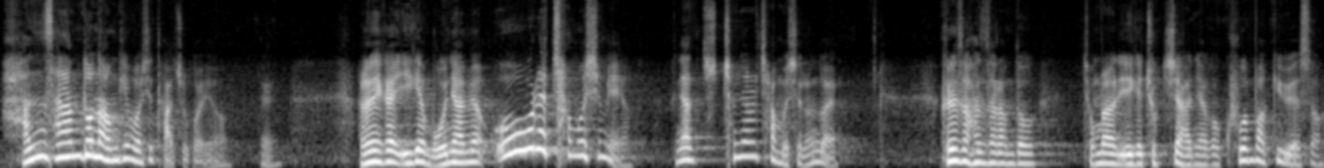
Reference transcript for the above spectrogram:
한 사람도 남김없이 다 죽어요. 네. 그러니까 이게 뭐냐면 오래 참으심이에요. 그냥 수천 년을 참으시는 거예요. 그래서 한 사람도 정말 이게 죽지 아니하고 구원받기 위해서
